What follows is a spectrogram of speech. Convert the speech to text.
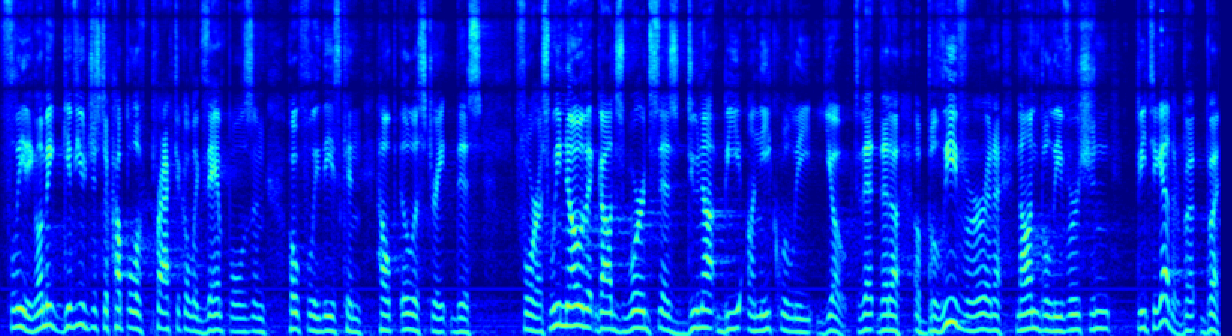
fleeting. Let me give you just a couple of practical examples, and hopefully these can help illustrate this for us. We know that God's word says, do not be unequally yoked, that, that a, a believer and a non believer shouldn't be together. But, but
